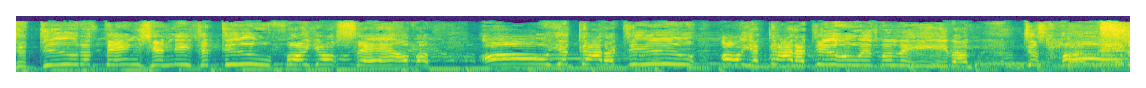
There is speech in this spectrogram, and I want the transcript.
to do the things you need to do for yourself. All you gotta do, all you gotta do is believe. Just hold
